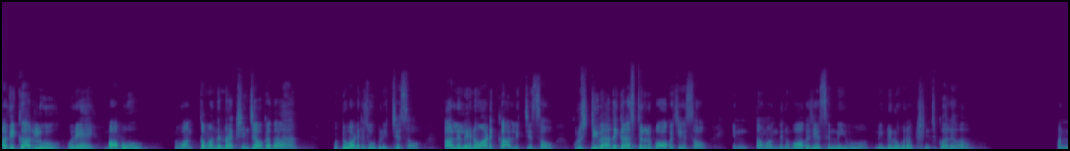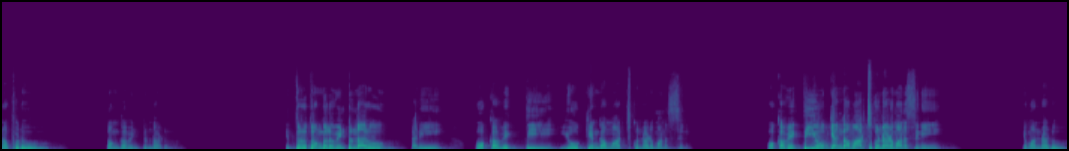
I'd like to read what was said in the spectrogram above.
అధికారులు ఒరే బాబు నువ్వు అంతమందిని రక్షించావు కదా. గుడ్డువాడికి చూపునిచ్చేసావు కాళ్ళు లేని వాడికి కాళ్ళు ఇచ్చేసావు కృష్టి వ్యాధిగ్రస్తుల్ని బాగు చేసావు ఇంతమందిని బాగు చేసిన నీవు నిన్ను నువ్వు రక్షించుకోలేవా? అన్నప్పుడు దొంగ వింటున్నాడు. ఇద్దరు దొంగలు వింటున్నారు కానీ ఒక వ్యక్తి యోగ్యంగా మార్చుకున్నాడు మనస్సుని. ఒక వ్యక్తి యోగ్యంగా మార్చుకున్నాడు మనస్సుని. ఏమన్నాడు?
